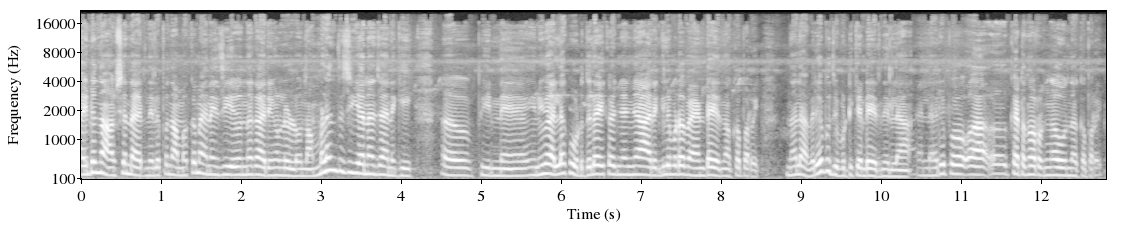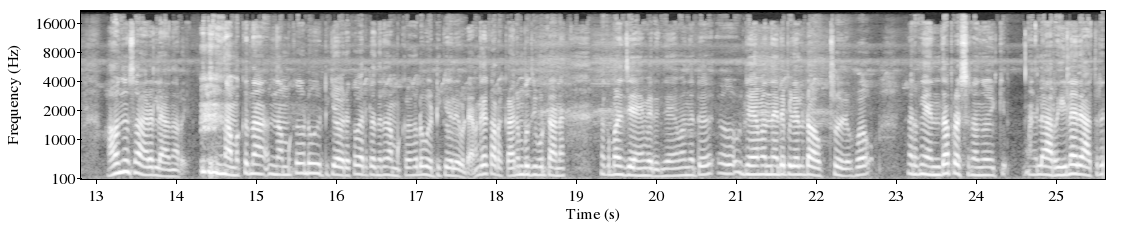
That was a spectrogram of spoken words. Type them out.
അതിന്റെ ഒന്നും ആവശ്യം ഉണ്ടായിരുന്നില്ല. ഇപ്പോൾ നമുക്ക് മാനേജ് ചെയ്യുന്ന കാര്യങ്ങളുള്ളൂ നമ്മളെന്ത് ചെയ്യാനാ ജാനകി? പിന്നെ ഇനി വല്ല കൂടുതലായി കഴിഞ്ഞ് കഴിഞ്ഞാൽ ആരെങ്കിലും ഇവിടെ വേണ്ടേ എന്നൊക്കെ പറയും. എന്നാൽ അവരെ ബുദ്ധിമുട്ടിക്കേണ്ടായിരുന്നില്ല. എല്ലാവരും ഇപ്പോൾ കിടന്നുറങ്ങാവും എന്നൊക്കെ പറയും. അതൊന്നും സാരമില്ല എന്ന് പറയും. നമുക്ക് നമുക്ക് അങ്ങോട്ട് വീട്ടിലേക്ക് അവരൊക്കെ വരട്ടെ എന്നിട്ട് നമുക്ക് അങ്ങോട്ട് വീട്ടിലേക്ക് വരും ഇവിടെ ആണെങ്കിൽ കിടക്കാനും ബുദ്ധിമുട്ടാണ്. എന്നൊക്കെ പറഞ്ഞ് ജയം വരും. ജയം വന്നിട്ട് ജയം വന്നതിന്റെ പിന്നെ ഡോക്ടർ വരും. അപ്പോൾ ഇറങ്ങി എന്താ പ്രശ്നം എന്ന് ചോദിക്കും. അതിൽ അറിയില്ല രാത്രി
